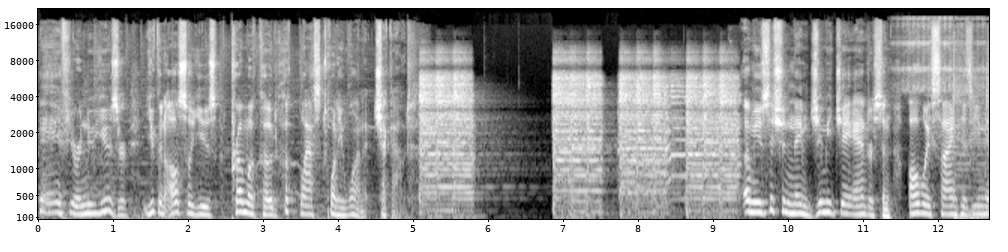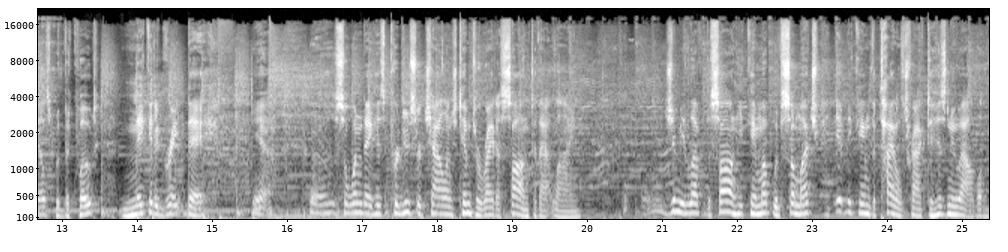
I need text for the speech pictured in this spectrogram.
If you're a new user, you can also use promo code HookBlast21 at checkout. A musician named Jimmie Jay Anderson always signed his emails with the quote, Make it a great day. Yeah. Uh, so one day his producer challenged him to write a song to that line. Jimmy loved the song he came up with so much, it became the title track to his new album.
